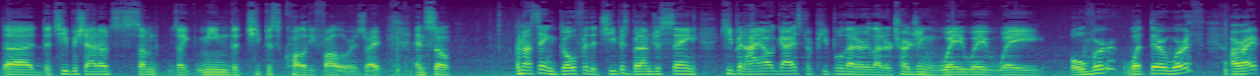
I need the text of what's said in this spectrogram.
the the cheapest shout outs some like mean the cheapest quality followers right? And so I'm not saying go for the cheapest, but I'm just saying keep an eye out, guys, for people that are that are charging way, way, way over what they're worth all right?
